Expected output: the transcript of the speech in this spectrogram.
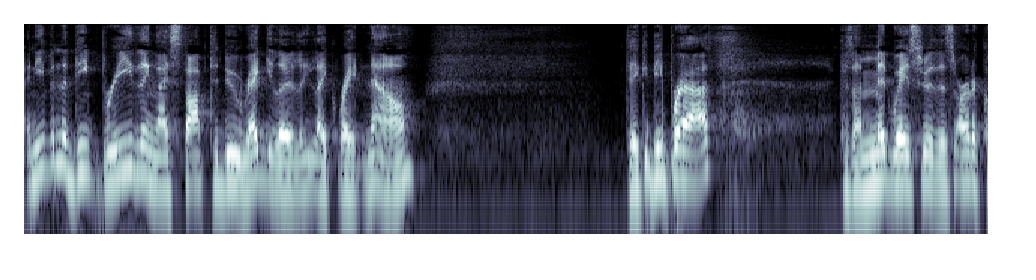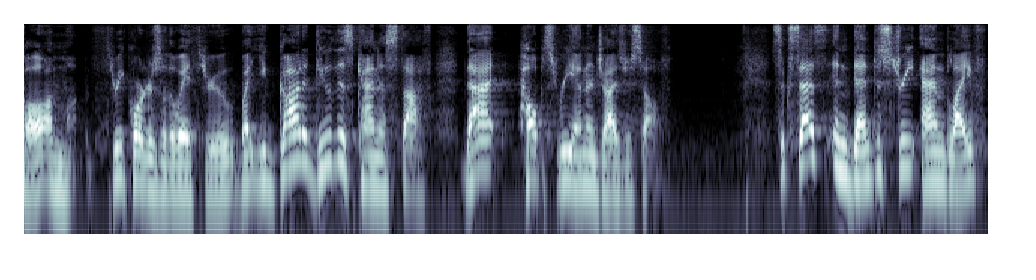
And even the deep breathing I stop to do regularly, like right now. Take a deep breath because I'm midway through this article. I'm three quarters of the way through, but you got to do this kind of stuff. That helps re energize yourself. Success in dentistry and life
